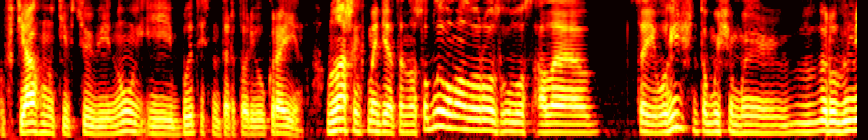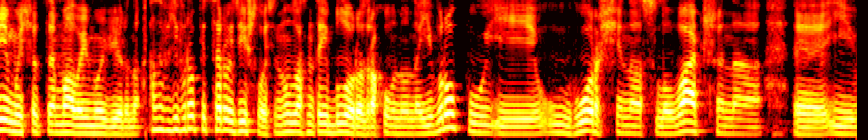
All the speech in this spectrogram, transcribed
втягнуті в цю війну і битись на території України. В наших медіа це не особливо мало розголос, але Це і логічно, тому що ми розуміємо, що це мало ймовірно. Але в Європі це розійшлося. Ну, власне, це і було розраховано на Європу, і Угорщина, Словаччина, е, і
